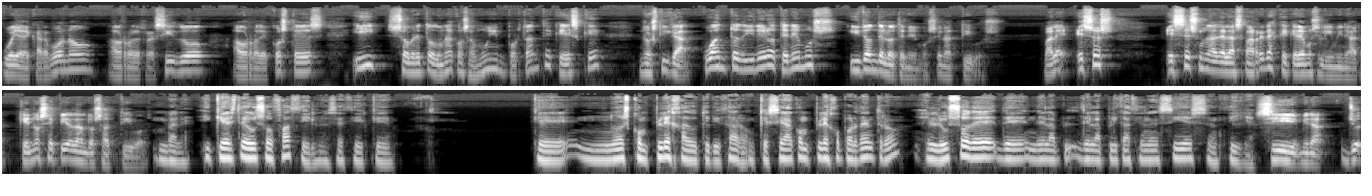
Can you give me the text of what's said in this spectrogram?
Huella de carbono, ahorro de residuo, ahorro de costes y, sobre todo, una cosa muy importante que es que nos diga cuánto dinero tenemos y dónde lo tenemos en activos. ¿Vale? Eso es, esa es una de las barreras que queremos eliminar, que no se pierdan los activos. Vale. Y que es de uso fácil, es decir, que, que no es compleja de utilizar, aunque sea complejo por dentro, el uso de, de, la, de la, aplicación en sí es sencilla. Sí, mira, yo,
